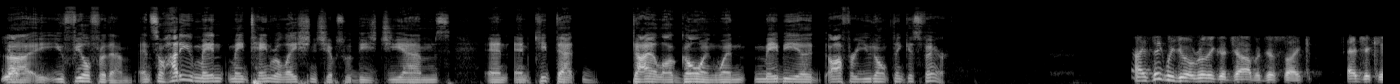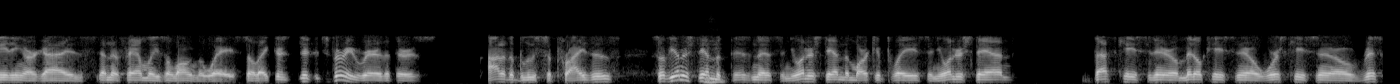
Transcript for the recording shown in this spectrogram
Yep. uh, you feel for them. And so, how do you main, maintain relationships with these GMs and and keep that dialogue going when maybe an offer you don't think is fair? I think we do a really good job of just like educating our guys and their families along the way. So like there's it's very rare that there's out of the blue surprises. So if you understand the mm-hmm. business and you understand the marketplace and you understand best case scenario, middle case scenario, worst case scenario, risk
